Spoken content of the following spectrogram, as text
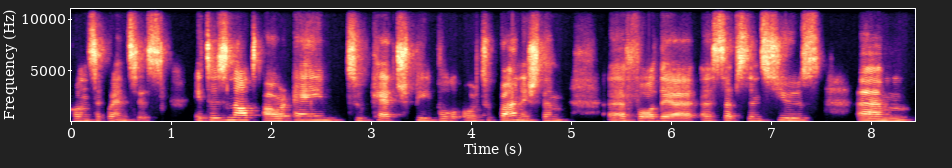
consequences. It is not our aim to catch people or to punish them uh, for their uh, substance use. Um,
